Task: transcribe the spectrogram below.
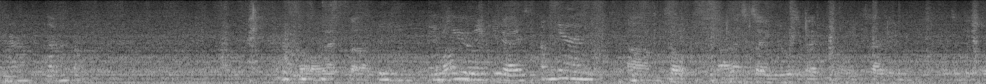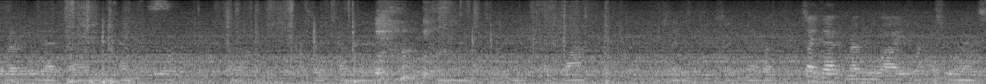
tomorrow, eleven o'clock. so that's, uh, Thank well, you. Thank you guys. Come again. Um, so, uh, that's exciting news that when we start getting those additional revenue that, um, we can have for, um, so having that, um, that's block, which I think is exciting, uh, but besides that, revenue wise, rent house room, that's,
